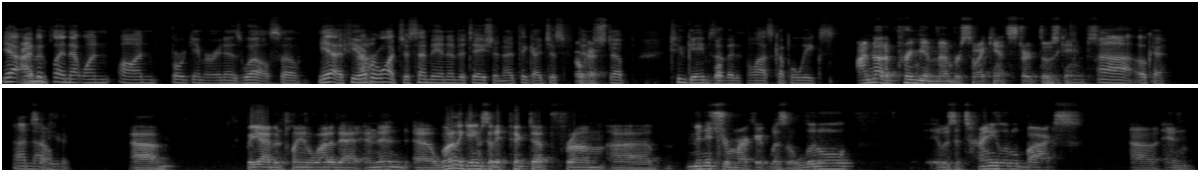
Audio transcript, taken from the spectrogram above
Yeah, i have been playing that one on Board Game Arena as well. So yeah, if you Ah. ever want, just send me an invitation. I think I just Okay. finished up two games of it in the last couple weeks. I'm not a premium member, so I can't start those games. Ah, okay. I'm not So- either. Um, but yeah, I've been playing a lot of that. And then uh, one of the games that I picked up from uh, Miniature Market was a little. It was a tiny little box, uh, and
